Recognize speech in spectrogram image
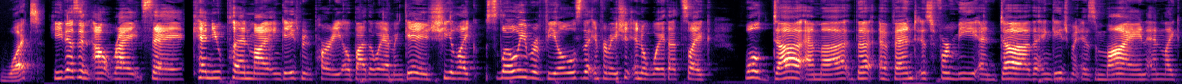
What? He doesn't outright say, Can you plan my engagement party? Oh, by the way, I'm engaged. He like slowly reveals the information in a way that's like, Well, duh, Emma. The event is for me, and duh, the engagement is mine. And like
